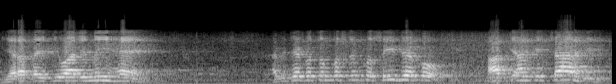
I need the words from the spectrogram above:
یہ رفیتی والی نہیں ہے۔ ابھی دیکھو تم مسلم کو صحیح دیکھو، آپ کی آنکھیں چار ہیں۔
